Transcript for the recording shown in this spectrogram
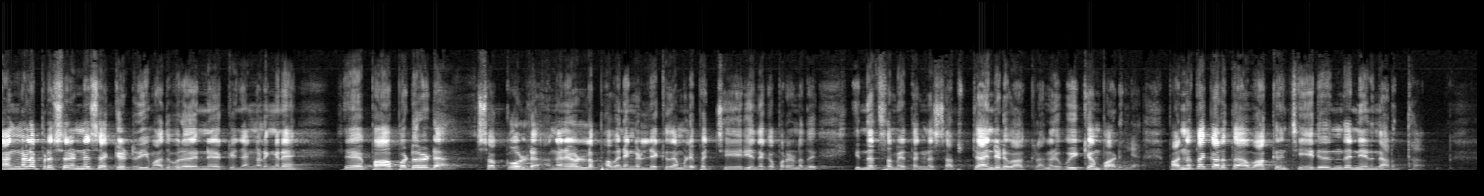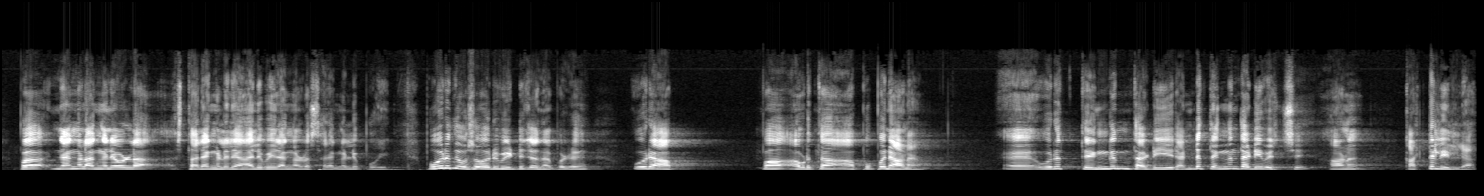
ഞങ്ങളെ പ്രസിഡന്റ് സെക്രട്ടറിയും അതുപോലെ തന്നെയൊക്കെ ഞങ്ങളിങ്ങനെ പാവപ്പെട്ടവരുടെ സൊക്കോൾഡ് അങ്ങനെയുള്ള ഭവനങ്ങളിലേക്ക് നമ്മളിപ്പോൾ ചേരി എന്നൊക്കെ പറയണത് ഇന്നത്തെ സമയത്ത് അങ്ങനെ സബ്സ്റ്റാൻഡേർഡ് വാക്കുകൾ അങ്ങനെ ഉപയോഗിക്കാൻ പാടില്ല. അപ്പം അന്നത്തെ കാലത്ത് ആ വാക്കിന് ചേരി എന്ന് തന്നെയായിരുന്നു അർത്ഥം. അപ്പോൾ ഞങ്ങൾ അങ്ങനെയുള്ള സ്ഥലങ്ങളിൽ ആലുവയിൽ അങ്ങനെയുള്ള സ്ഥലങ്ങളിൽ പോയി. അപ്പോൾ ഒരു ദിവസം ഒരു വീട്ടിൽ ചെന്നപ്പോൾ ഒരു അപ്പ അവിടുത്തെ അപ്പൂപ്പനാണ് ഒരു തെങ്ങും തടി രണ്ട് തെങ്ങും തടി വെച്ച് ആണ് കട്ടിലില്ല.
